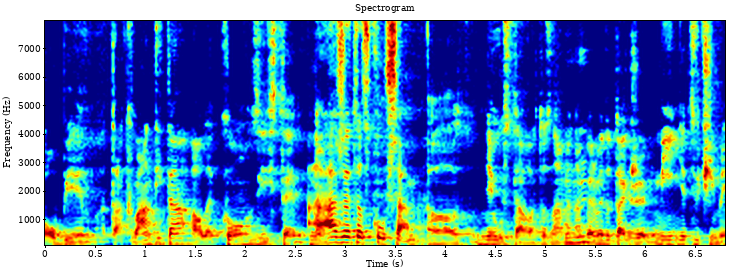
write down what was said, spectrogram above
objem, tá kvantita, ale konzistentnosť. A, a že to skúšam. Uh, neustále. To znamená, mm-hmm. berme to tak, že my necvičíme,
